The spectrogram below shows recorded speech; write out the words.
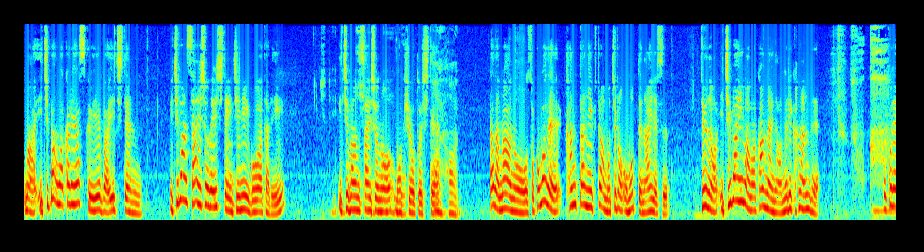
まあ一番わかりやすく言えば1.2一番最初で1.125あたり、一番最初の目標として。はいはい、ただまあ、あの、そこまで簡単にいくとはもちろん思ってないです。っていうのは、一番今わかんないのはアメリカなんで、ここで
